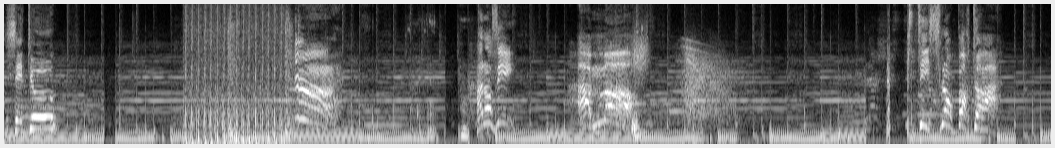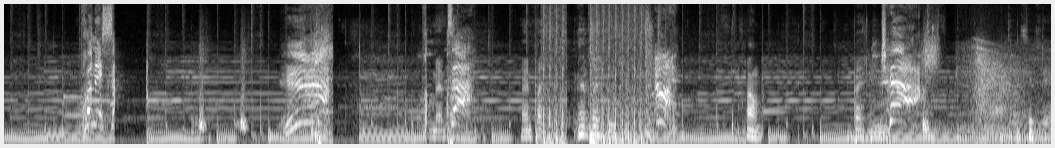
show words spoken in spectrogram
C'est tout pas, même pas je le tue. Enfin, même pas je l'ai mis. Tcha Voilà, c'est fait.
